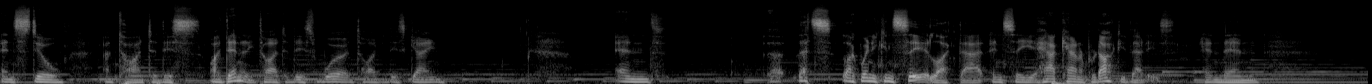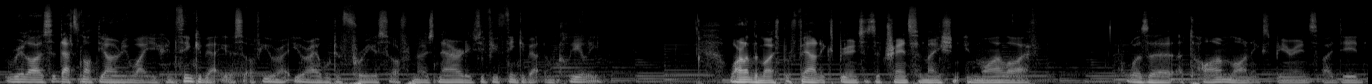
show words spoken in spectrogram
and still uh, tied to this identity, tied to this word, tied to this game. And uh, that's like when you can see it like that and see how counterproductive that is. And then realize that that's not the only way you can think about yourself. You're, you're able to free yourself from those narratives if you think about them clearly. One of the most profound experiences of transformation in my life was a, a timeline experience I did.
